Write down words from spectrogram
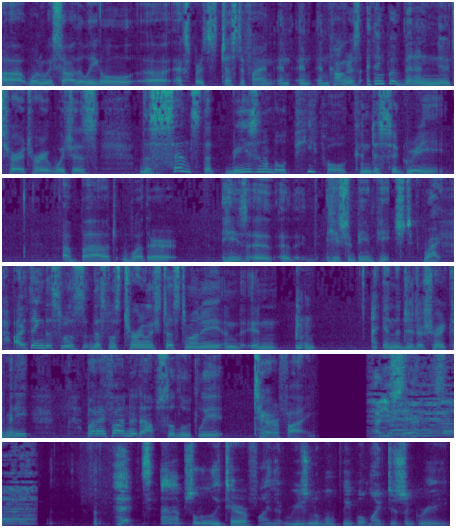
uh, when we saw the legal uh, experts testifying in, in, in, Congress, I think we've been in new territory, which is the sense that reasonable people can disagree about whether he's uh, uh he should be impeached. Right. I think this was this was Turley's testimony in in, in the Judiciary Committee, but I found it absolutely terrifying. Are you serious? It's absolutely terrifying that reasonable people might disagree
